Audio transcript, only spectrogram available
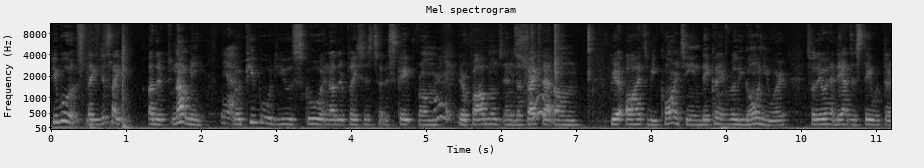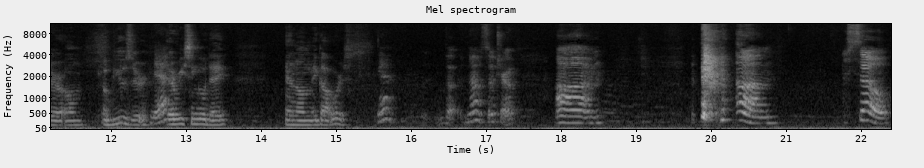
people like just like other not me, Yeah. but people would use school and other places to escape from Right. their problems. And It's the fact that um we all had to be quarantined, they couldn't really go anywhere. So they would, they had to stay with their um abuser Yeah. every single day, and um it got worse. Yeah, But, no, so true. Um, um, so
